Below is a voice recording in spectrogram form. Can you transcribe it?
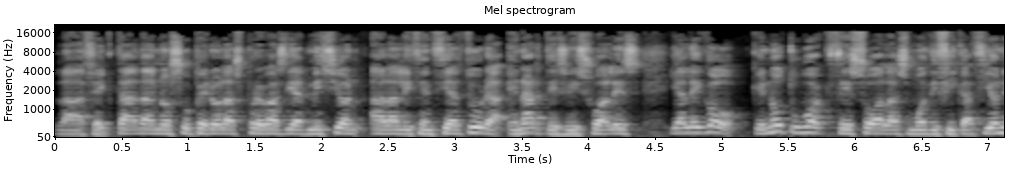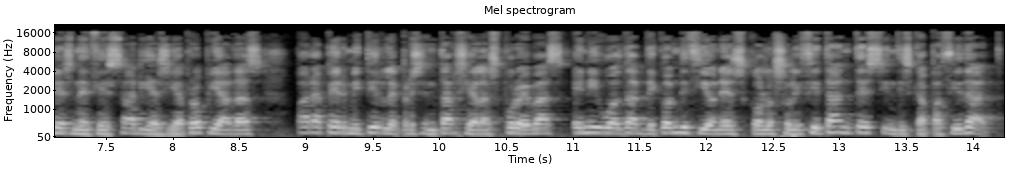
La afectada no superó las pruebas de admisión a la licenciatura en artes visuales y alegó que no tuvo acceso a las modificaciones necesarias y apropiadas para permitirle presentarse a las pruebas en igualdad de condiciones con los solicitantes sin discapacidad,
